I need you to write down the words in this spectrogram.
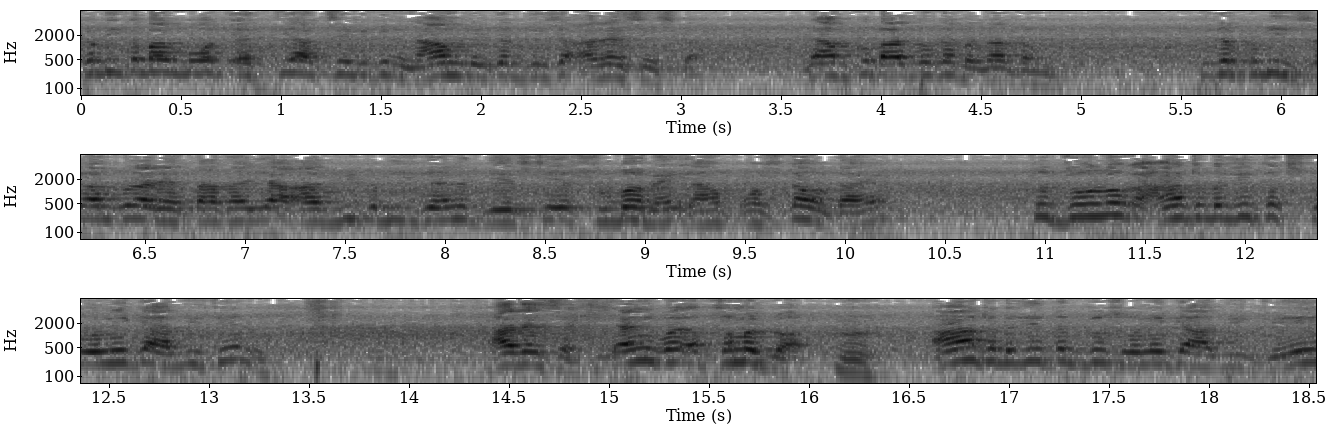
کبھی کبھار بہت احتیاط سے، لیکن نام لے کر جیسے آر ایس ایس کا، میں آپ کو بات بتا بتاتا ہوں۔ جب کبھی اسلام پورا رہتا تھا یا آج بھی کبھی جو ہے نا دیر سے صبح میں یہاں پہنچنا ہوتا ہے تو جو لوگ آٹھ بجے تک سونے کے عادی تھے نا ایس ایس یعنی اب سمجھ لو آپ۔ آٹھ بجے تک جو سونے کے عادی تھے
